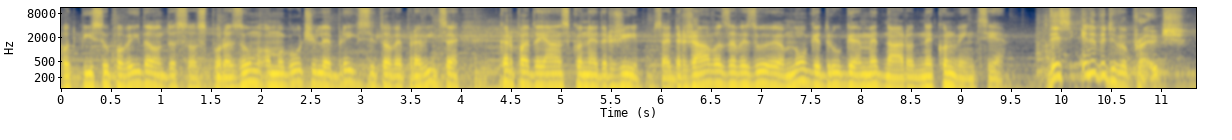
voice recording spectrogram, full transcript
podpisu povedal, da so sporazum omogočile brexitove pravice, kar pa dejansko ne drži, saj državo zavezujejo mnoge druge mednarodne konvencije. This innovative approach,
